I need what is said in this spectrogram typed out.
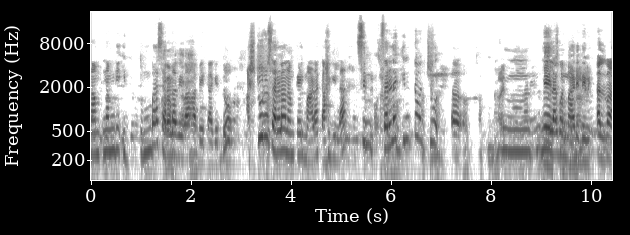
ನಮ್ ನಮ್ಗೆ ಇದು ತುಂಬಾ ಸರಳ ವಿವಾಹ ಬೇಕಾಗಿದ್ದು. ಅಷ್ಟೂನು ಸರಳ ನಮ್ ಕೈಲಿ ಮಾಡಕ್ ಆಗಿಲ್ಲ. ಸಿಂ ಸರಳಕ್ಕಿಂತ ಒಂಚೂರ್ ಮೇಲಾಗಿ ಒಂದ್ ಮಾಡಿದೀವಿ ಅಲ್ವಾ?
